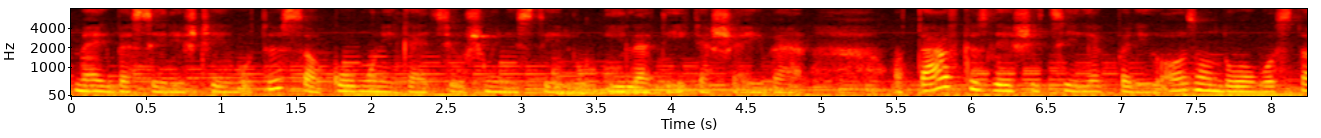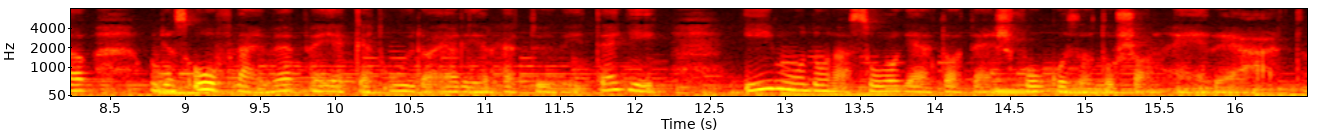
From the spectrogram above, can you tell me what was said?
megbeszélést hívott össze a kommunikációs minisztérium illetékeseivel. A távközlési cégek pedig azon dolgoztak, hogy az offline webhelyeket újra elérhetővé tegyék, így módon a szolgáltatás fokozatosan helyreállt.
